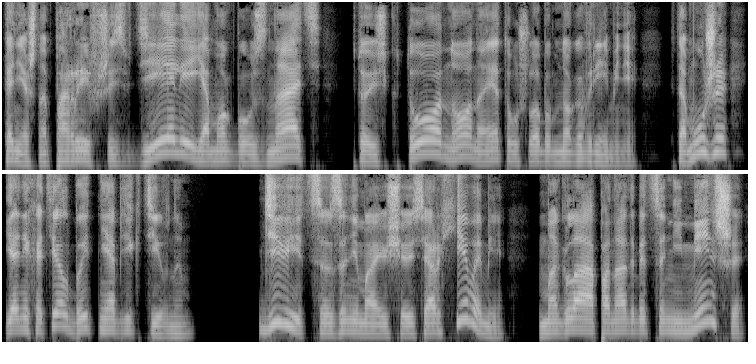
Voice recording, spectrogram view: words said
Конечно, порывшись в деле, я мог бы узнать, кто есть кто, но на это ушло бы много времени. К тому же я не хотел быть необъективным. Девица, занимающаяся архивами, могла понадобиться не меньше,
